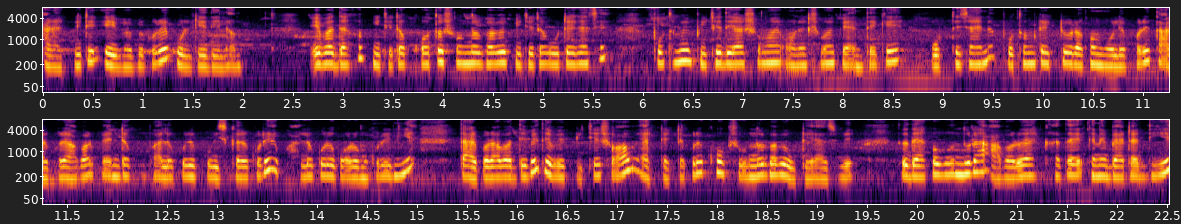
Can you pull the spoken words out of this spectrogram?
আর এক পিঠে এইভাবে করে উল্টে দিলাম। এবার দেখো পিঠেটা কত সুন্দরভাবে পিঠেটা উঠে গেছে। প্রথমে পিঠে দেওয়ার সময় অনেক সময় প্যান থেকে উঠতে চায় না। প্রথমটা একটু ওরকম হলে পরে তারপরে আবার প্যানটা খুব ভালো করে পরিষ্কার করে, ভালো করে গরম করে নিয়ে তারপর আবার দেবে দেবে পিঠে সব একটা একটা করে খুব সুন্দরভাবে উঠে আসবে। তো দেখো বন্ধুরা, আবারও এক হাতায় এখানে ব্যাটার দিয়ে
